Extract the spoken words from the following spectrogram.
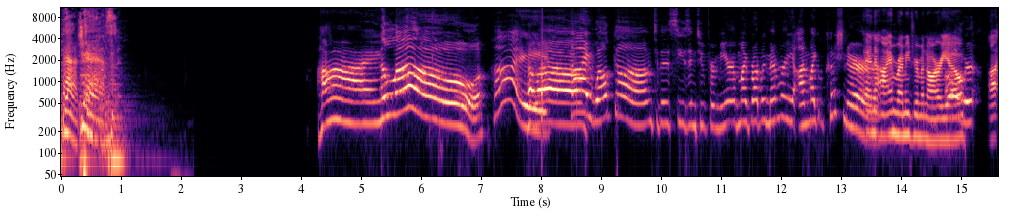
That jazz. Hi. Hello. Hi. Hello. Hi. Welcome to the season two premiere of My Broadway Memory. I'm Michael Kushner. And I'm Remy Germinario. Oh, I,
